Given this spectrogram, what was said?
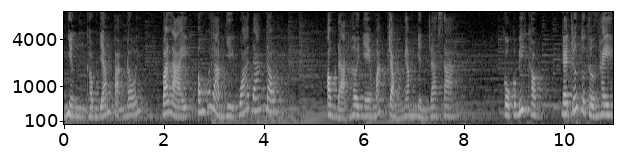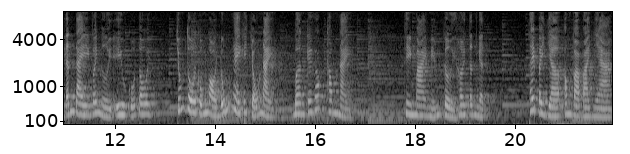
Nhưng không dám phản đối và lại, ông có làm gì quá đáng đâu. Ông Đạt hơi nheo mắt trầm ngâm nhìn ra xa. Cô có biết không, Ngày trước tôi thường hay đến đây với người yêu của tôi. Chúng tôi cũng ngồi đúng ngay cái chỗ này, Bên cái góc thông này. Thi Mai mỉm cười hơi tinh nghịch. Thế bây giờ ông và bà nhà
